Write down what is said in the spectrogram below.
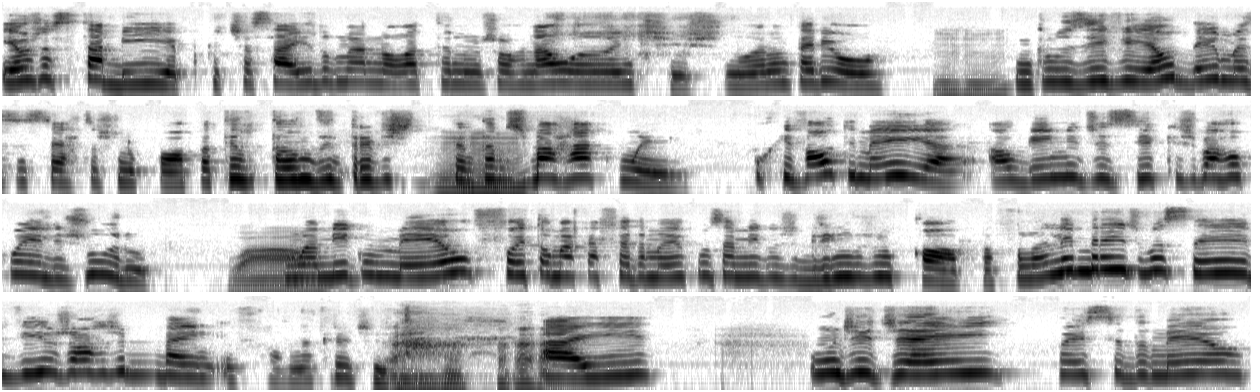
eu já sabia, porque tinha saído uma nota no jornal antes, no ano anterior. Uhum. Inclusive, eu dei umas incertas no Copa tentando entrevistar, uhum. tentando esbarrar com ele. Porque volta e meia, alguém me dizia que esbarrou com ele, juro. Uau. Um amigo meu foi tomar café da manhã com os amigos gringos no Copa. Falou: lembrei de você, vi o Jorge bem. Eu falei: não acredito. Aí, um DJ conhecido meu,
